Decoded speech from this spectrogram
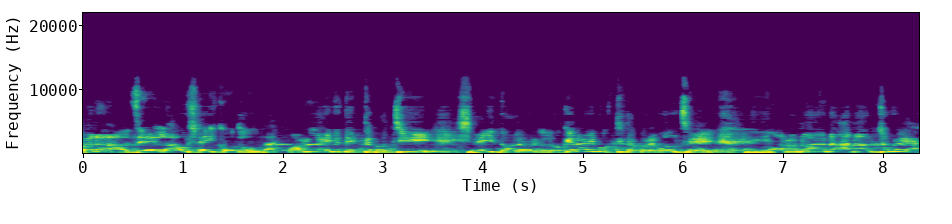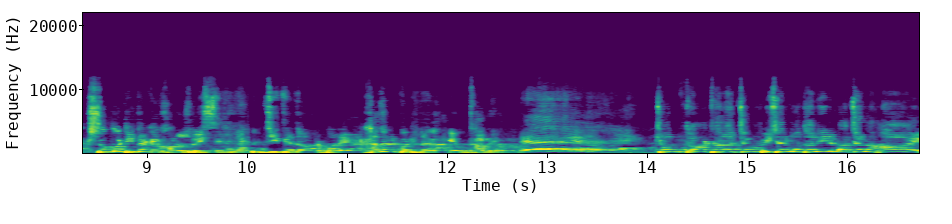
হবে না, যে লাউ সেই কদু। না অনলাইনে দেখতে পাচ্ছি, সেই দলের লোকেরাই বক্তৃতা করে বলছে, মনোনয়ন আনার জন্য একশো কোটি টাকা খরচ হয়েছে। জিতে যাওয়ার পরে এক হাজার কোটি টাকা আগে উঠাবে। চোদ্দ, আঠারো, চব্বিশের মতো নির্বাচন হয়,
